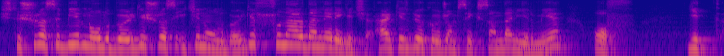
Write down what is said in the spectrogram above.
işte şurası 1 nolu bölge, şurası 2 nolu bölge. Su nereden nereye geçer? Herkes diyor ki hocam 80'den 20'ye off. Gitti.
